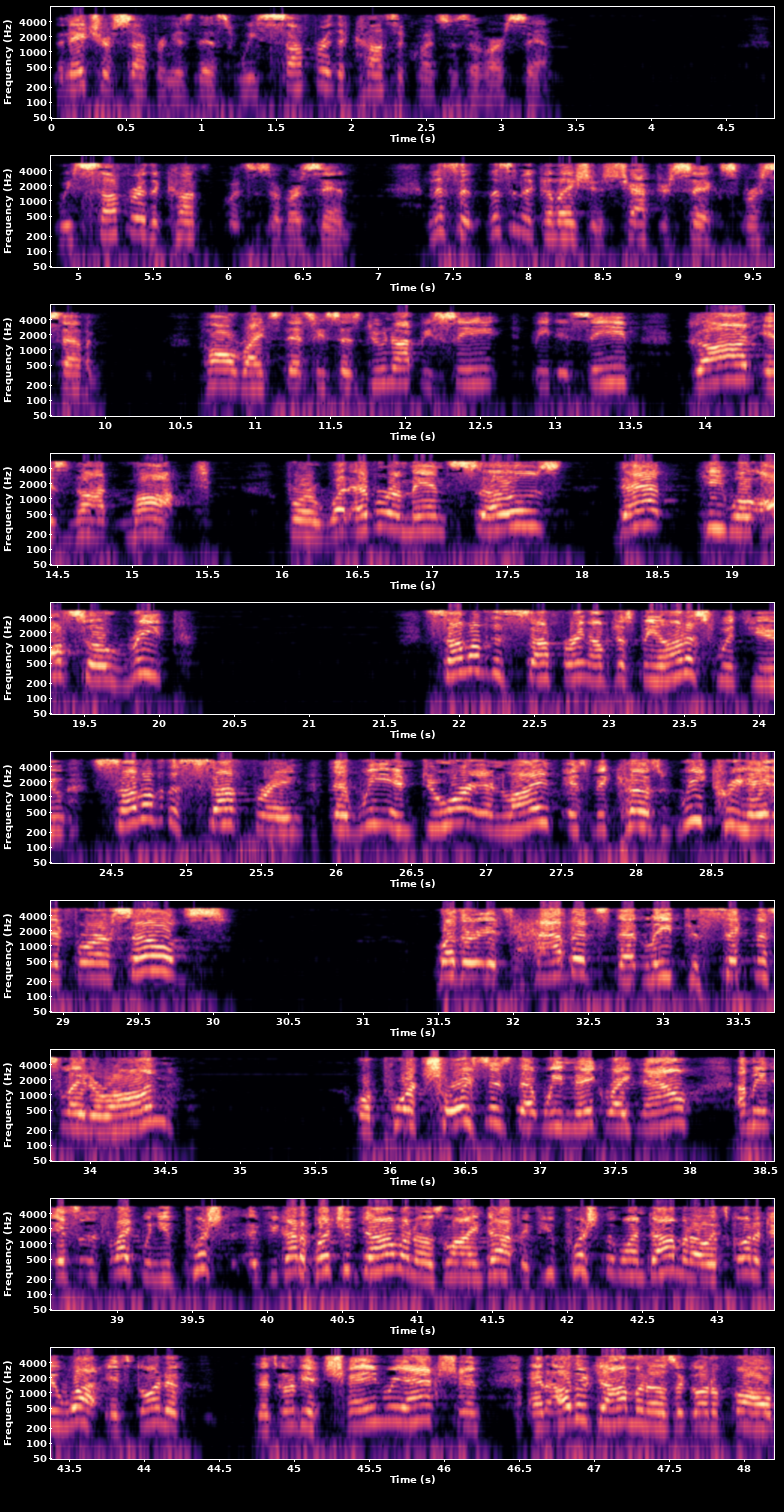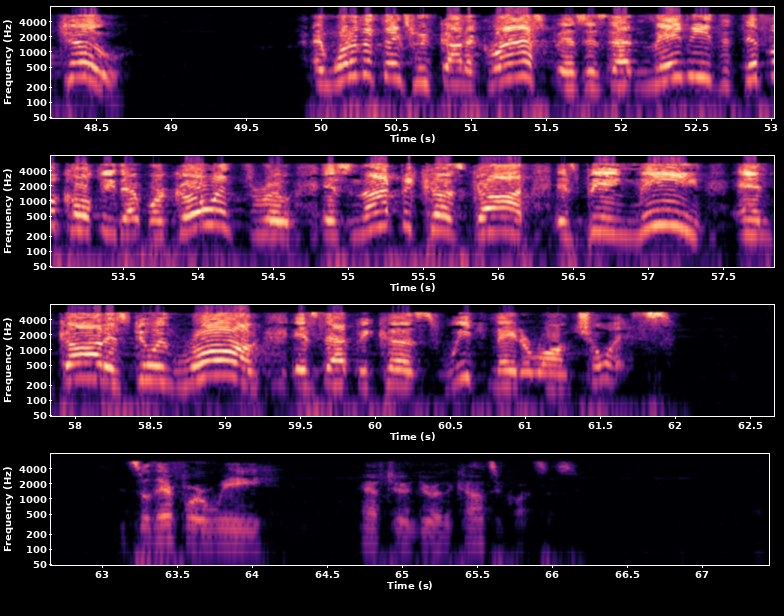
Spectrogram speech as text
The nature of suffering is this. We suffer the consequences of our sin. We suffer the consequences of our sin. Listen, listen to Galatians chapter 6, verse 7. Paul writes this. He says, Do not be, be deceived. God is not mocked. For whatever a man sows, that he will also reap. Some of the suffering, I'll just be honest with you, some of the suffering that we endure in life is because we create it for ourselves. Whether it's habits that lead to sickness later on, or poor choices that we make right now. I mean, it's, it's like when you push, if you got a bunch of dominoes lined up, if you push the one domino, it's going to do what? It's going to, there's going to be a chain reaction and other dominoes are going to fall too. And one of the things we've got to grasp is, is that maybe the difficulty that we're going through is not because God is being mean and God is doing wrong. It's that because we've made a wrong choice. And so therefore we have to endure the consequences.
